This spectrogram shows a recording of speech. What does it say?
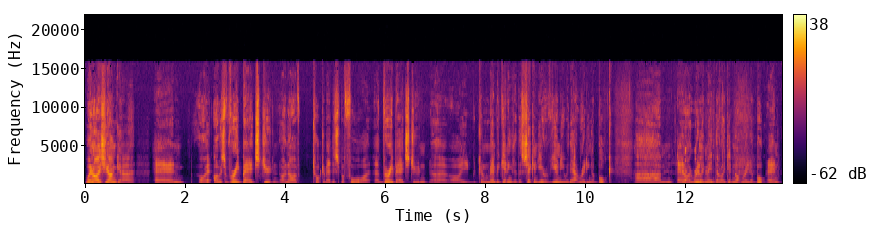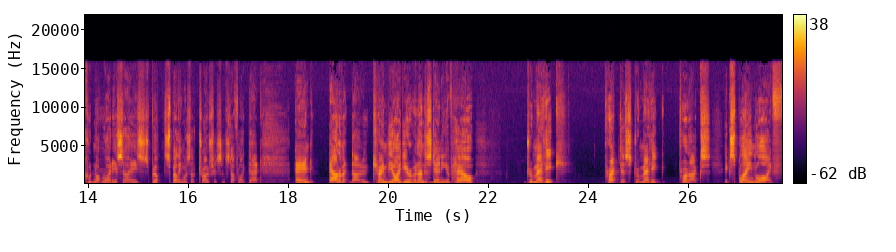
when I was younger, and I, I was a very bad student. I know I've talked about this before. A very bad student. Uh, I can remember getting to the second year of uni without reading a book, um, and I really mean that I did not read a book and could not write essays. Spe- spelling was atrocious and stuff like that. And out of it, though, came the idea of an understanding of how dramatic practice, dramatic products explain life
